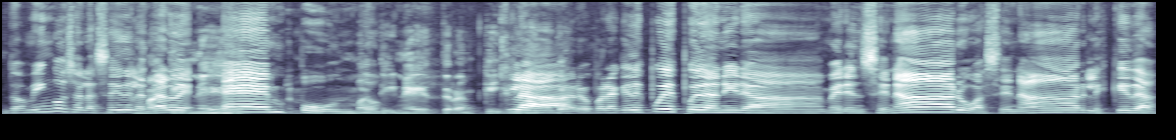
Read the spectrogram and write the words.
domingos a las 6 de la tarde en punto. Matiné tranquilo. Claro, para que después puedan ir a merencenar o a cenar, les queda,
